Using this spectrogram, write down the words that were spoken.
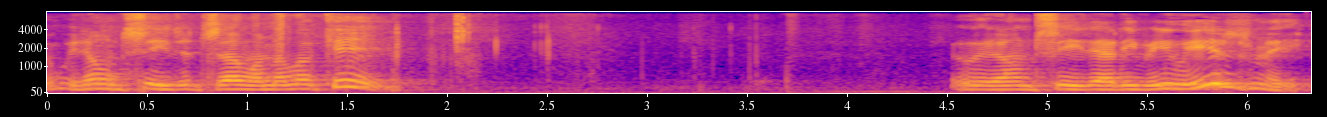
And we don't see the Tzelem Elohim. We don't see that he really is me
